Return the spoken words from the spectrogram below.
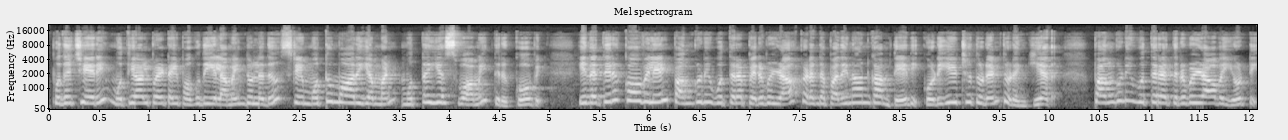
புதுச்சேரி முத்தியால்பேட்டை பகுதியில் அமைந்துள்ளது ஸ்ரீ முத்துமாரியம்மன் முத்தைய சுவாமி திருக்கோவில். இந்த திருக்கோவிலில் பங்குனி உத்தர பெருவிழா கடந்த பதினான்காம் தேதி கொடியேற்றத்துடன் தொடங்கியது. பங்குனி உத்தர திருவிழாவையொட்டி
